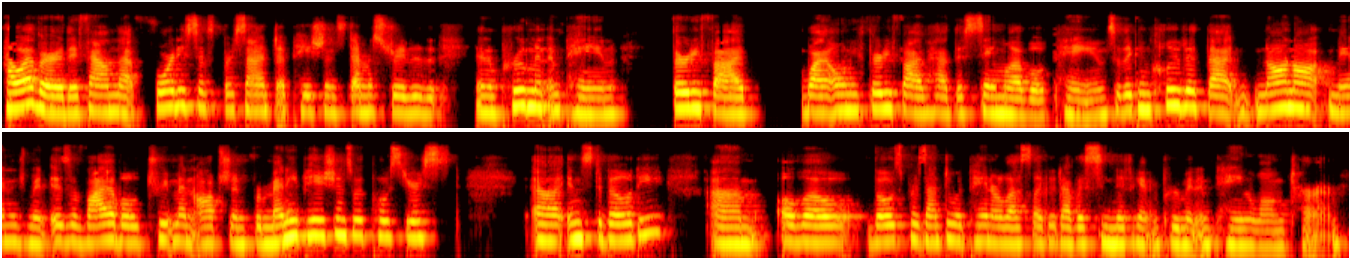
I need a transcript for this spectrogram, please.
however, they found that 46% of patients demonstrated an improvement in pain, 35 while only 35 had the same level of pain. So they concluded that non-op management is a viable treatment option for many patients with posterior uh, instability, um, although those presenting with pain are less likely to have a significant improvement in pain long term.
